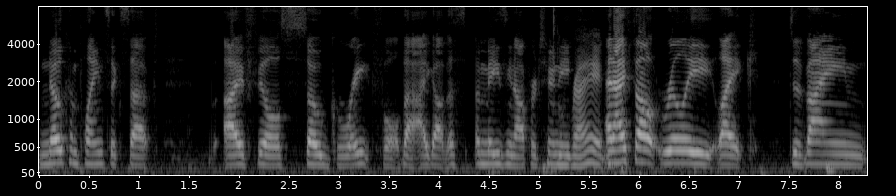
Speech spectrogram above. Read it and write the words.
no complaints except I feel so grateful that I got this amazing opportunity. Right. And I felt really like divine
